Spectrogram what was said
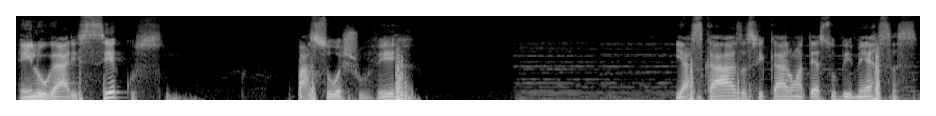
Em lugares secos, passou a chover e as casas ficaram até submersas.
